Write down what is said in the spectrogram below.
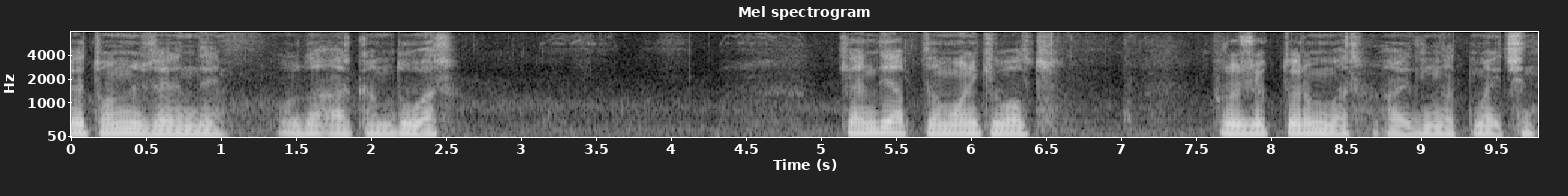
betonun üzerindeyim. Burada arkam duvar. Kendi yaptığım 12 volt projektörüm var aydınlatma için.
